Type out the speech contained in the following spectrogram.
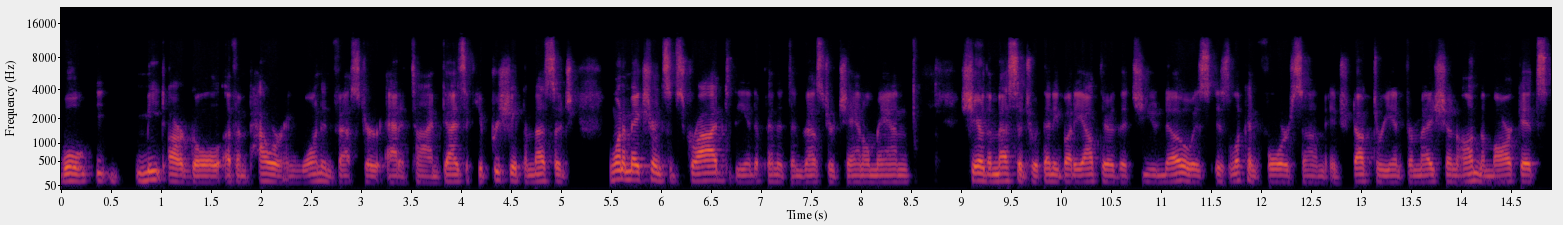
we'll meet our goal of empowering one investor at a time. Guys, if you appreciate the message, you want to make sure and subscribe to the Independent Investor channel, man. share the message with anybody out there that you know is, is looking for some introductory information on the markets.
